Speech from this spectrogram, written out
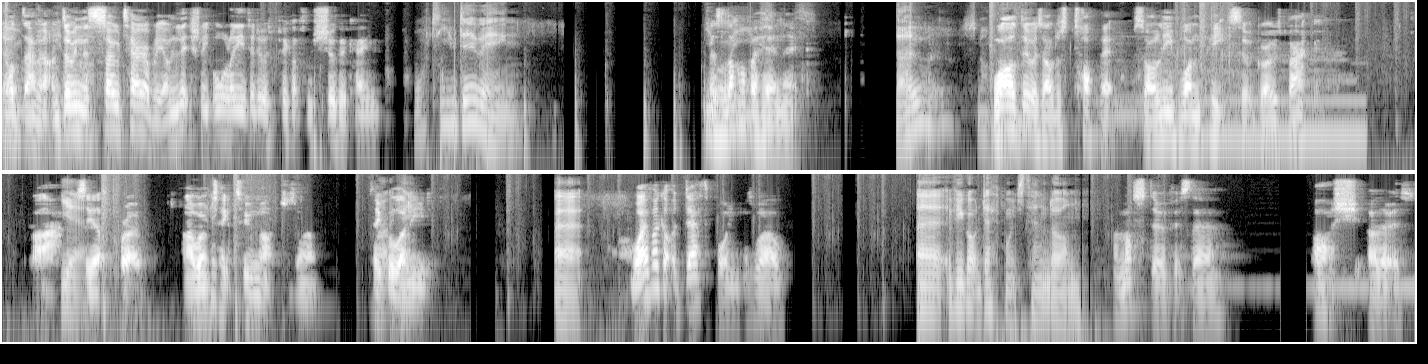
God damn it, I'm doing this so terribly. I'm literally all I need to do is pick up some sugarcane. What are you doing? There's are lava here. Nick. Not What I'll do is I'll just top it, so I'll leave one piece so it grows back. Ah, Yeah. see that's pro. And I won't take too much as well. Take Right, all I need. Uh, Why have I got a death point as well? uh, have you got death points turned on? I must do if it's there. Oh shit! Oh, there it is.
